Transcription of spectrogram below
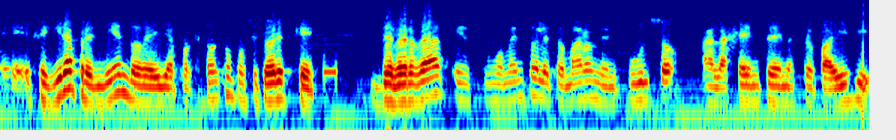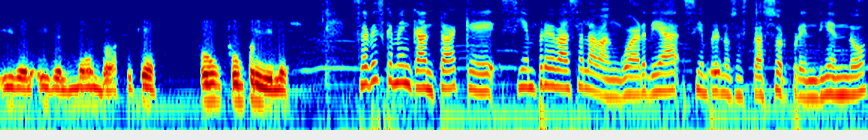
eh, seguir aprendiendo de ella, porque son compositores que de verdad en su momento le tomaron el pulso a la gente de nuestro país y, y del- mundo. Así que fue un, privilegio. ¿Sabes qué me encanta? Que siempre vas a la vanguardia, siempre nos estás sorprendiendo.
